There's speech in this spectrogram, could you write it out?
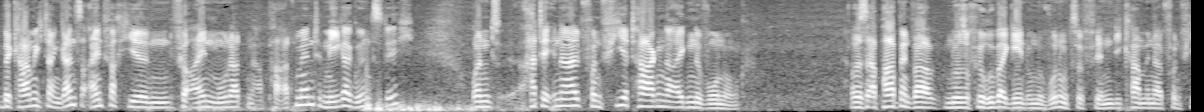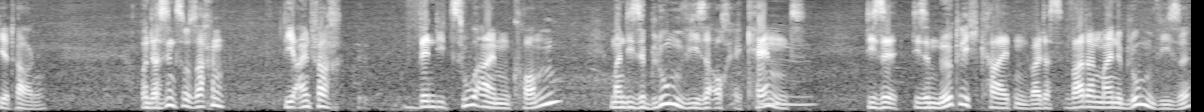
bekam ich dann ganz einfach hier für einen Monat ein Apartment, mega günstig, und hatte innerhalb von vier Tagen eine eigene Wohnung. Aber das Apartment war nur so vorübergehend, um eine Wohnung zu finden. Die kam innerhalb von vier Tagen. Und das sind so Sachen, die einfach, wenn die zu einem kommen, man diese Blumenwiese auch erkennt. Mhm. Diese, diese Möglichkeiten, weil das war dann meine Blumenwiese.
